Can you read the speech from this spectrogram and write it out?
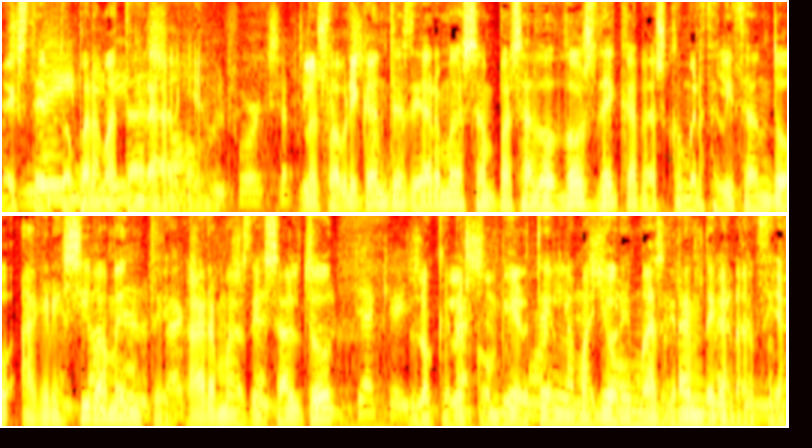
excepto para matar a alguien? Los fabricantes de armas han pasado dos décadas comercializando agresivamente armas de asalto, lo que los convierte en la mayor y más grande ganancia.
